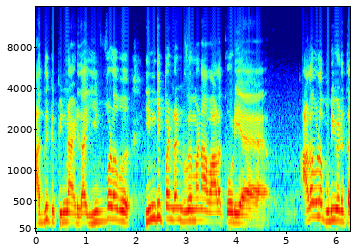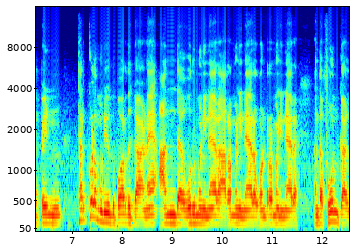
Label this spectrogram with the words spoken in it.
அதுக்கு பின்னாடி தான் இவ்வளவு இண்டிபெண்ட் விமனாக வாழக்கூடிய அளவில் முடிவெடுத்த பெண் தற்கொலை முடிவுக்கு போகிறதுக்கான அந்த ஒரு மணி நேரம் அரை மணி நேரம் ஒன்றரை மணி நேரம் அந்த ஃபோன் கால்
